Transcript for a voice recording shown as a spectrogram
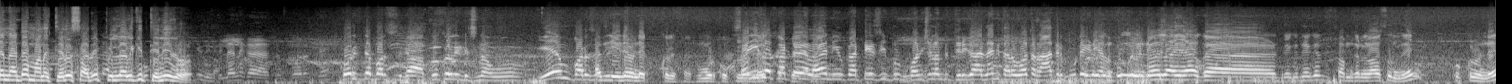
ఏంటంటే మనకు తెలుస్తుంది పిల్లలకి తెలీదు. కోరిక పరిస్థితి కుక్కలు ఇచ్చినావు ఏం అది పరిస్థితి ఏడే ఉండే కుక్కలు సార్. మూడు కుక్కలు సైడ్లో కట్టేయాలా? నీవు కట్టేసి ఇప్పుడు మనుషులంతా తిరగాడానికి తర్వాత రాత్రి పూట ఇడియాలి. కుక్కలు రోజులు అయ్యా ఒక దగ్గర దగ్గర సంవత్సరం వస్తుంది కుక్కలు ఉండే.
